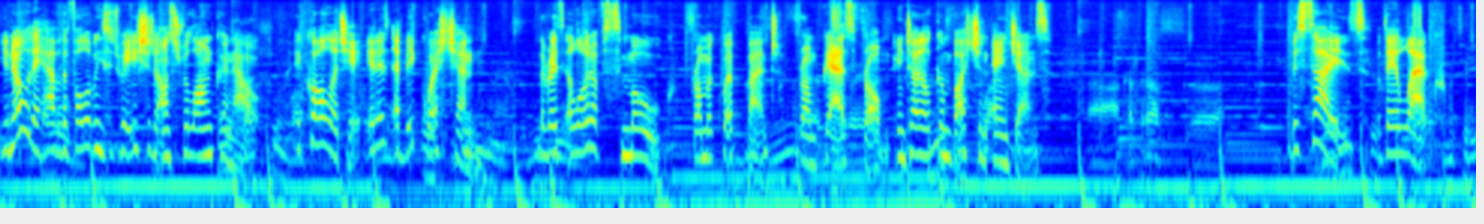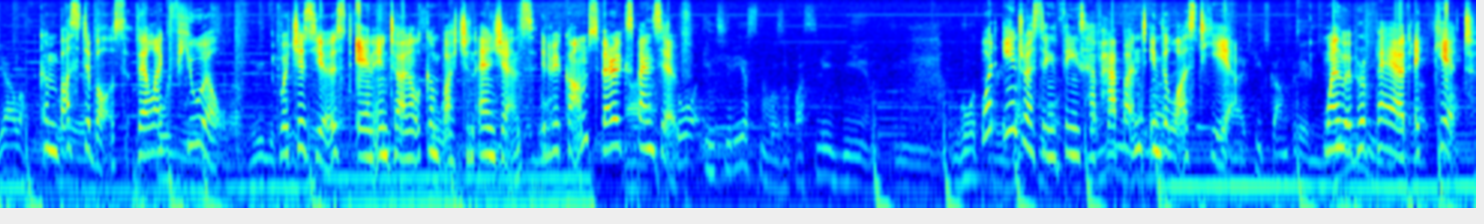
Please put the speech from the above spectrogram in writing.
You know, they have the following situation on Sri Lanka now. Ecology, it is a big question. There is a lot of smoke from equipment, from gas, from internal combustion engines. Besides, they lack combustibles, they lack fuel, which is used in internal combustion engines. It becomes very expensive. What interesting things have happened in the last year? When we prepared a kit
